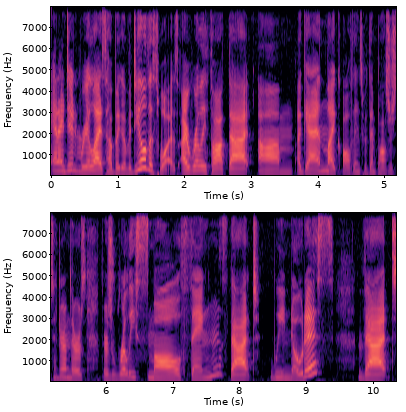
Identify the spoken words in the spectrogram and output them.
And I didn't realize how big of a deal this was. I really thought that, um, again, like all things with imposter syndrome, there's there's really small things that we notice that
